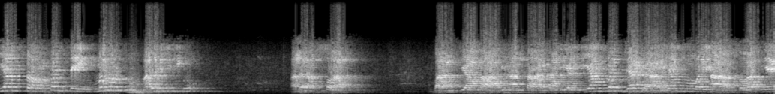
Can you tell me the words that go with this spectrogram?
yang terpenting menurutku ada di sisiku adalah sholat. Barang siapa di antara kalian yang menjaga, yang memelihara sholatnya,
